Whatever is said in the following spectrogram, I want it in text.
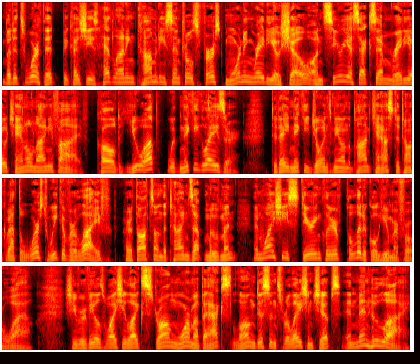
but it's worth it because she's headlining Comedy Central's first morning radio show on Sirius XM Radio Channel 95 called You Up with Nikki Glaser. Today, Nikki joins me on the podcast to talk about the worst week of her life, her thoughts on the Time's Up movement, and why she's steering clear of political humor for a while. She reveals why she likes strong warm up acts, long distance relationships, and men who lie.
